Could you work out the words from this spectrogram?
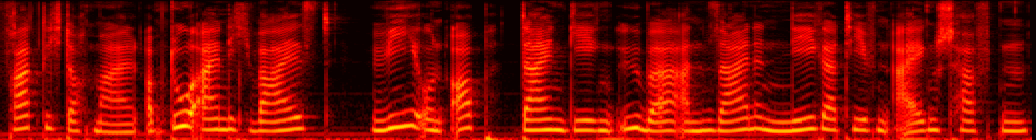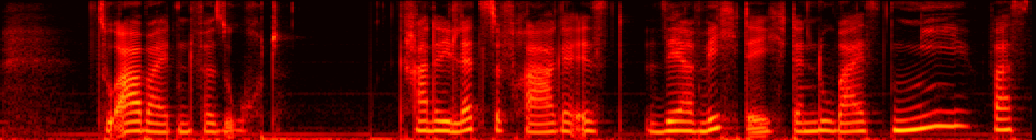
frag dich doch mal, ob du eigentlich weißt, wie und ob dein Gegenüber an seinen negativen Eigenschaften zu arbeiten versucht. Gerade die letzte Frage ist sehr wichtig, denn du weißt nie, was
